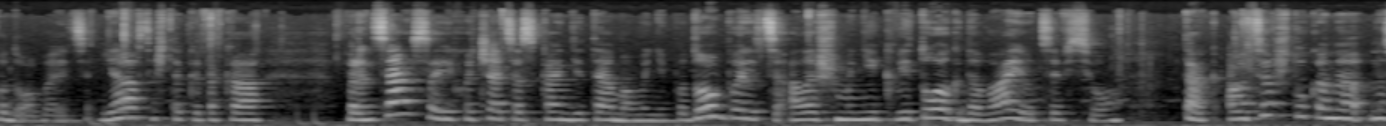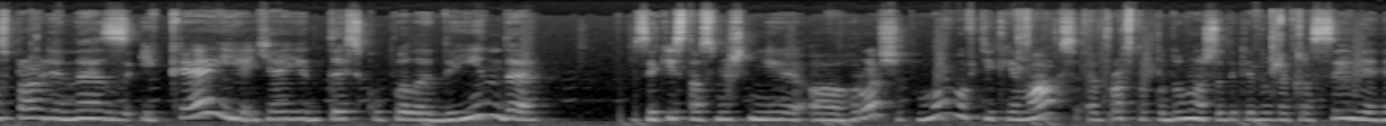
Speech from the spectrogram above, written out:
подобається. Я все ж таки така принцеса, і хоча ця сканді тема мені подобається, але ж мені квіток давай оце все. Так, а оця штука на, насправді не з Ікеї, я її десь купила деінде. За якісь там смішні а, гроші, по-моєму, в TK Maxx. Я просто подумала, що такі дуже красиві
